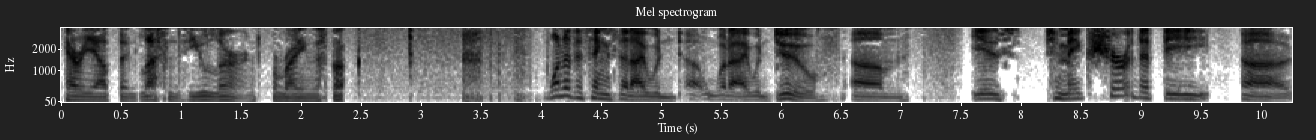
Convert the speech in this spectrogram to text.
carry out the lessons you learned from writing this book? One of the things that I would, uh, what I would do, um, is to make sure that the uh,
